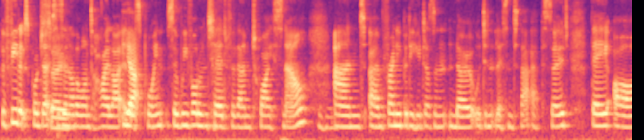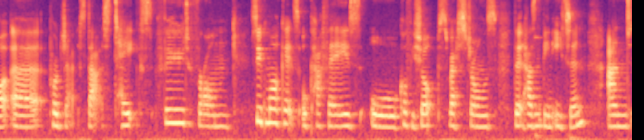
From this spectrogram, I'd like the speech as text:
The Felix Project is another one to highlight at Yeah. this point. So we volunteered for them twice now. And um, for anybody who doesn't know or didn't listen to that episode, they are a project that takes food from supermarkets or cafes or coffee shops, restaurants that hasn't been eaten, and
